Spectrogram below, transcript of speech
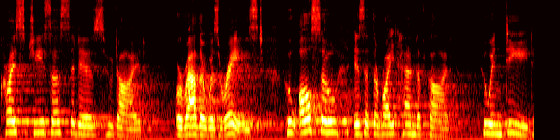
Christ Jesus it is who died, or rather was raised, who also is at the right hand of God, who indeed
